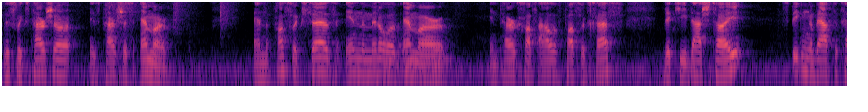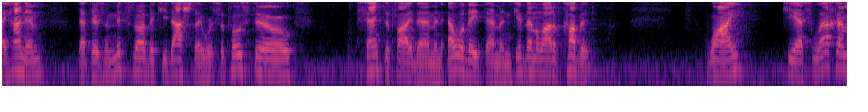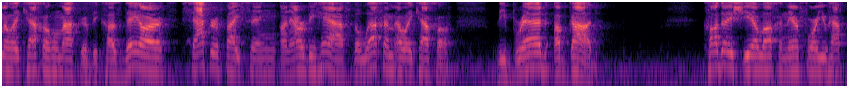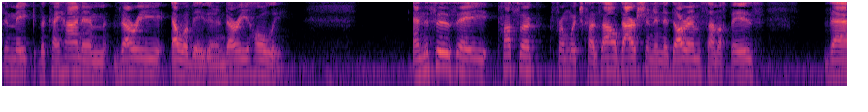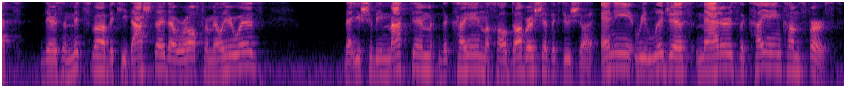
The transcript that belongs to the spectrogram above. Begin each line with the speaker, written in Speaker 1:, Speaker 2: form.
Speaker 1: This week's parsha is Parshas Emor, and the pasuk says in the middle of Emor, in Paragraph Aleph pasuk Ches, V'kidashtai, speaking about the Kaihanim, that there's a mitzvah v'kidashtai. We're supposed to sanctify them and elevate them and give them a lot of kavod. Why? Because they are sacrificing on our behalf the lechem elekecha, the bread of God. Kadesh yelach, and therefore you have to make the kaihanim very elevated and very holy. And this is a pasuk from which Chazal darshan in Nedarim Samach Beis that there's a mitzvah v'kidashta that we're all familiar with, that you should be makdim the kayin l'chal davar shebekdusha. Any religious matters, the kayin comes first.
